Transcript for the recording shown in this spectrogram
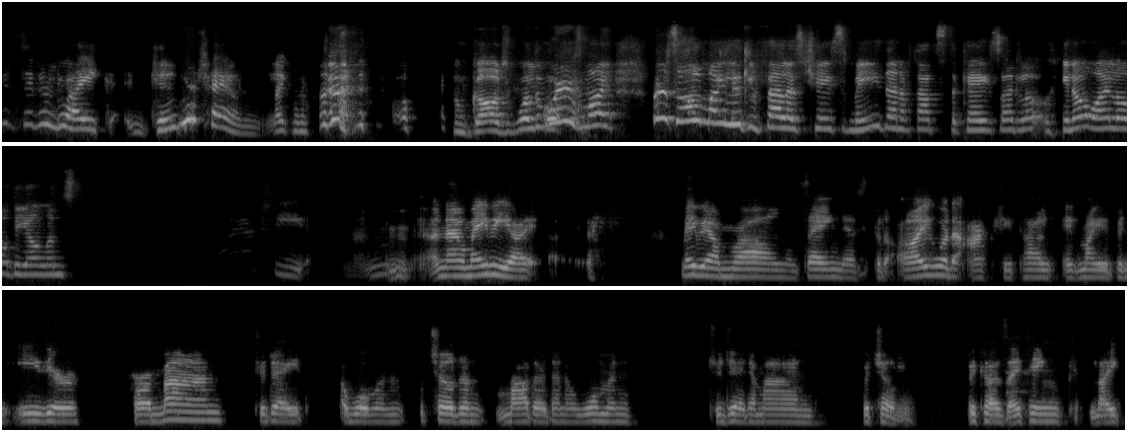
considered like Cougar Town. Like, oh God, well, oh. where's my, where's all my little fellas chasing me? Then, if that's the case, I'd love, you know, I love the younguns. I actually, now maybe I, maybe I'm wrong in saying this, but I would have actually thought it might have been easier for a man to date a woman with children rather than a woman to date a man with children. Because I think like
